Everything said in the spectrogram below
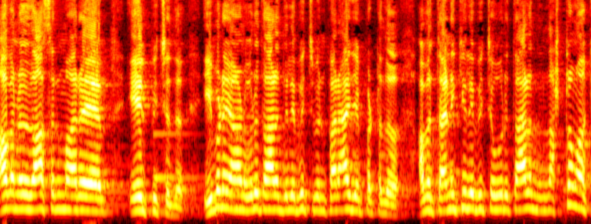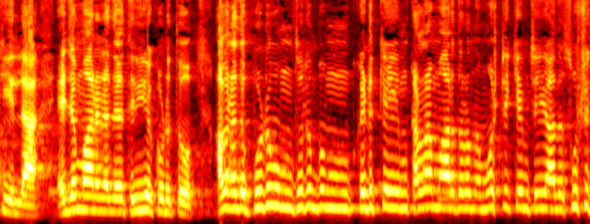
അവൻ ദാസന്മാരെ ഏൽപ്പിച്ചത്. ഇവിടെയാണ് ഒരു താലന്ത് ലഭിച്ചവൻ പരാജയപ്പെട്ടത്. അവൻ തനിക്ക് ലഭിച്ച ഒരു താലന്ത് നഷ്ടമാക്കിയില്ല. യജമാനൻ അത് തിരികെ കൊടുത്തു. അവനത് പുഴുവും തുരുമ്പും കെടുക്കുകയും കള്ളന്മാർ തുറന്ന് മോഷ്ടിക്കുകയും ചെയ്യാതെ സൂക്ഷിച്ചു.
